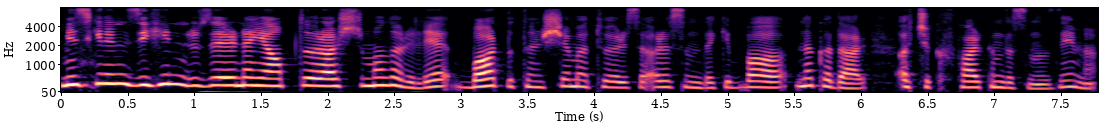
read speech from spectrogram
Minsky'nin zihin üzerine yaptığı araştırmalar ile Bartlett'ın şema teorisi arasındaki bağ ne kadar açık farkındasınız değil mi?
